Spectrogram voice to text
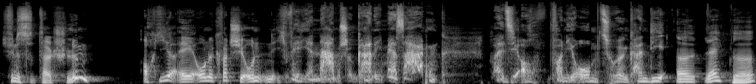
Ich finde es total schlimm. Auch hier, ey, ohne Quatsch hier unten, ich will ihren Namen schon gar nicht mehr sagen, weil sie auch von hier oben zuhören kann, die äh, ne?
